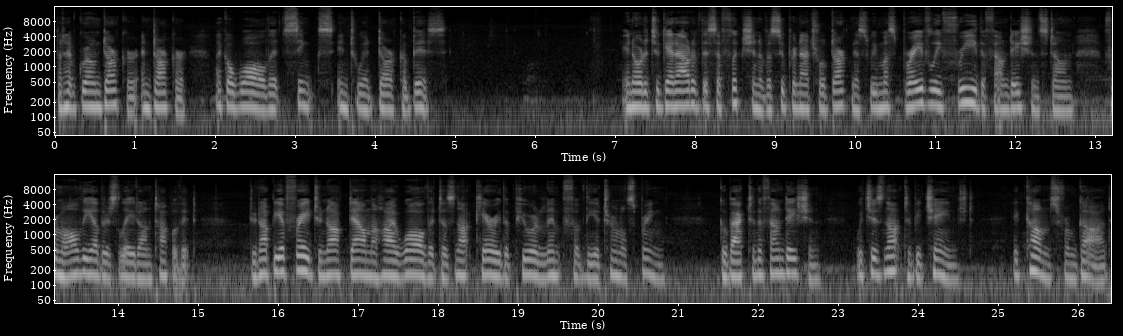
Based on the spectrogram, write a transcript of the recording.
but have grown darker and darker, like a wall that sinks into a dark abyss. In order to get out of this affliction of a supernatural darkness, we must bravely free the foundation stone from all the others laid on top of it do not be afraid to knock down the high wall that does not carry the pure lymph of the eternal spring. Go back to the foundation, which is not to be changed. It comes from God.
